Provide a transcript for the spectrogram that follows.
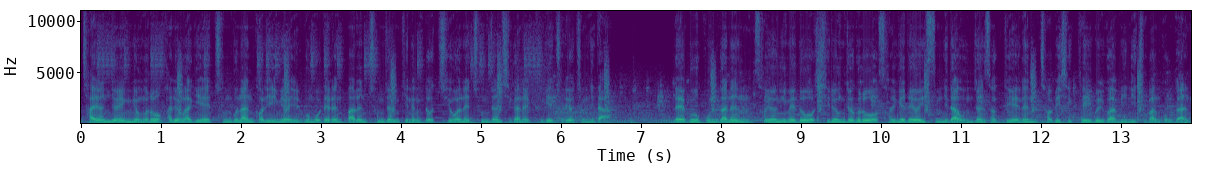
자연여행용으로 활용하기에 충분한 거리이며 일부 모델은 빠른 충전 기능도 지원해 충전 시간을 크게 줄여줍니다. 내부 공간은 소형임에도 실용적으로 설계되어 있습니다. 운전석 뒤에는 접이식 테이블과 미니 주방 공간,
